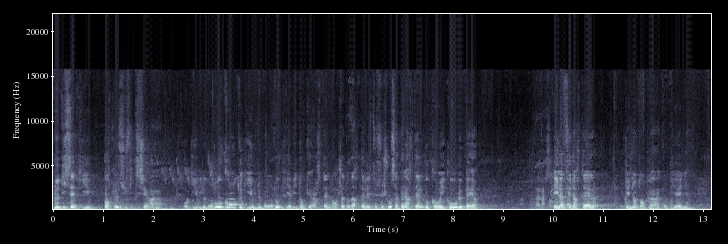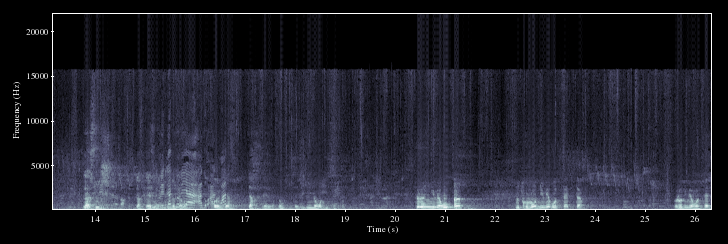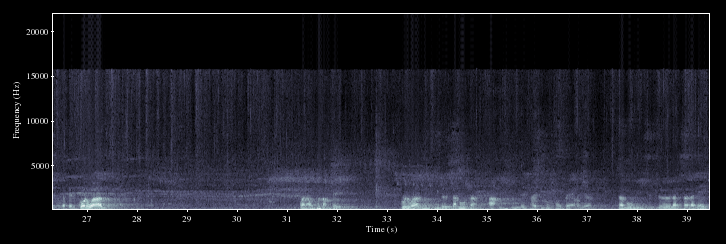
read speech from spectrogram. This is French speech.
Le 17 qui porte le suffixe cher à, au Guillaume de Bondeau, au comte Guillaume de Bondeau, qui habite donc à Artel, dans le château d'Artel. Et ce cheval s'appelle Artel, Gocorico, le père. Et la fée d'Artel, gagnant en plein à Compiègne. La souche d'Artel, à Olga d'Artel. Donc il s'agit du numéro 17. Sur le numéro 1, nous trouvons le numéro 7. Le lot numéro 7 s'appelle Gauloise. Voilà, on peut marquer. Gauloise, fille de Samoum. Ah, il est très de son père d'ailleurs. Samoum, issu de la seule année,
